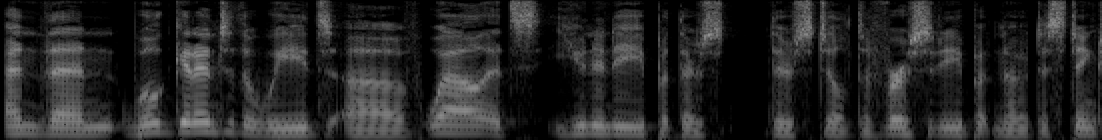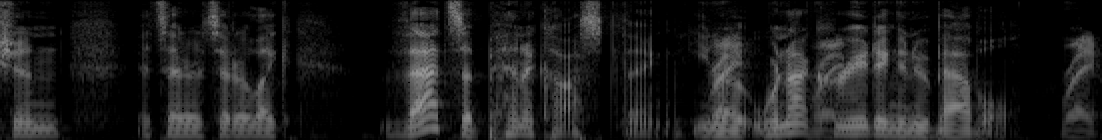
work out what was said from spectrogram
And then we'll get into the weeds of well it's unity but there's there's still diversity but no distinction et cetera et cetera. Like that's a pentecost thing you know we're not right. creating a new babel Right.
